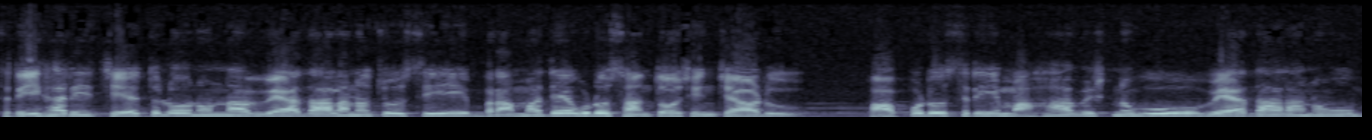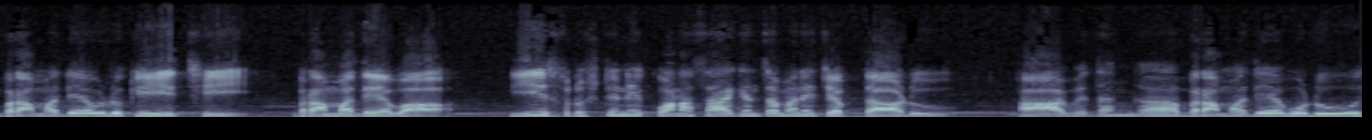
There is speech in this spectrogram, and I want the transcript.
శ్రీహరి చేతిలోనున్న వేదాలను చూసి బ్రహ్మదేవుడు సంతోషించాడు. అప్పుడు శ్రీ మహావిష్ణువు వేదాలను బ్రహ్మదేవుడికి ఇచ్చి బ్రహ్మదేవ ఈ సృష్టిని కొనసాగించమని చెప్తాడు. ఆ విధంగా బ్రహ్మదేవుడు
